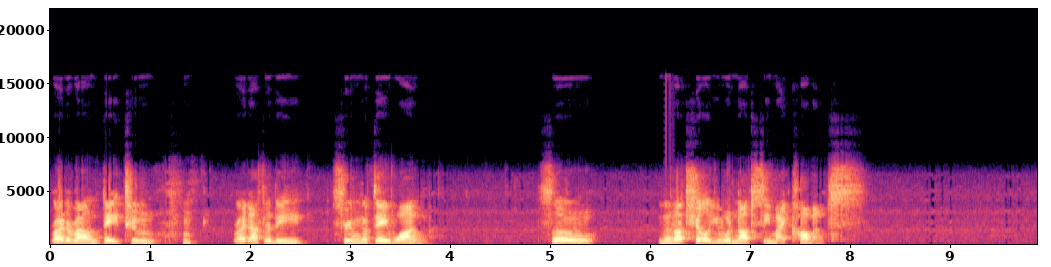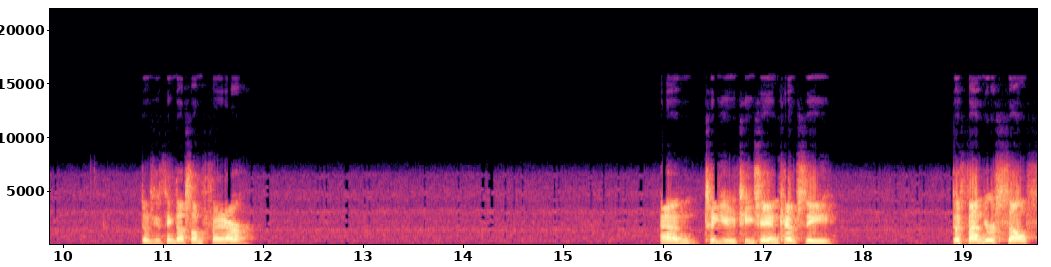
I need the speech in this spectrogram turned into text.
right around day two, right after the streaming of day one. So in a nutshell, you would not see my comments. Don't you think that's unfair? And to you, TJ and Kevci, defend yourself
